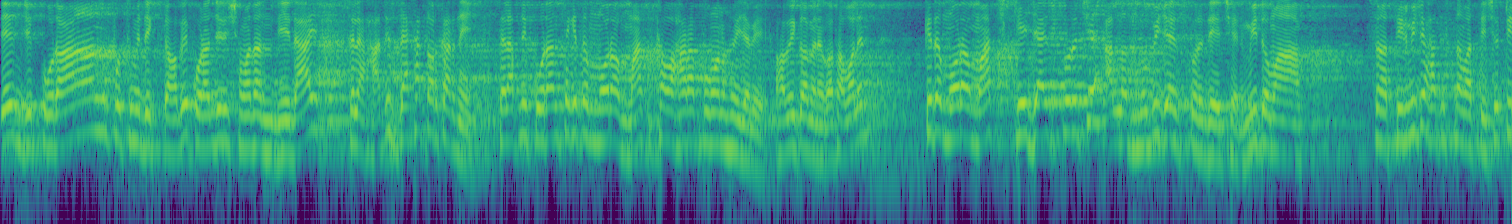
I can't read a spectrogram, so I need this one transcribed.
দেন যে কোরআন প্রথমে দেখতে হবে, কোরআন যদি সমাধান দিয়ে দেয়, তাহলে হাদিস দেখার দরকার নেই। তাহলে আপনি কোরআন থেকে তো মরা মাছ খাওয়া হারাম প্রমাণ হয়ে যাবে। হবে কি হবে না? কথা বলেন। কিন্তু মরা মাছ কে জায়জ করেছে? আল্লাহ নবী জায়জ করে দিয়েছেন। মৃত মাছ। সোনা তিরমিজে, হাদিস নামার তেষট্টি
